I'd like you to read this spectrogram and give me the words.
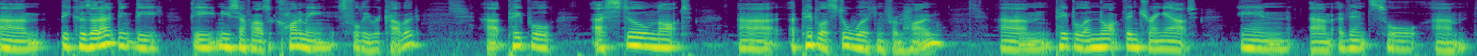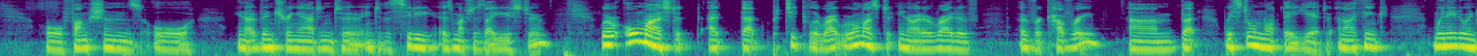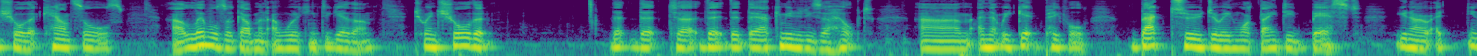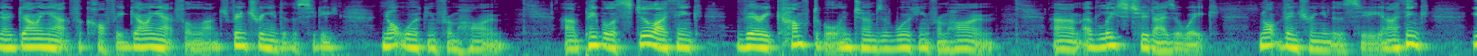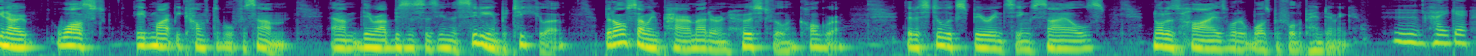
um, because I don't think the, the New South Wales economy is fully recovered. Uh, people are still not, uh, uh, people are still working from home. Um, people are not venturing out in um, events or um, or functions or you know venturing out into into the city as much as they used to. We're almost at, at that particular rate. We're almost you know at a rate of of recovery, um, but we're still not there yet. And I think we need to ensure that councils, uh, levels of government, are working together to ensure that that that uh, that, that our communities are helped, um, and that we get people back to doing what they did best. You know, at, you know, going out for coffee, going out for lunch, venturing into the city, not working from home. Um, people are still, I think, very comfortable in terms of working from home, um, at least two days a week, not venturing into the city. And I think, you know, whilst it might be comfortable for some, um, there are businesses in the city in particular, but also in Parramatta and Hurstville and Kogarah, that are still experiencing sales not as high as what it was before the pandemic. 嗯，系嘅。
